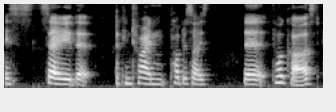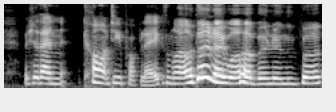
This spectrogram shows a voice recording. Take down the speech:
is so that I can try and publicise the podcast, which I then can't do properly because I'm like, I don't know what happened in the pod.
